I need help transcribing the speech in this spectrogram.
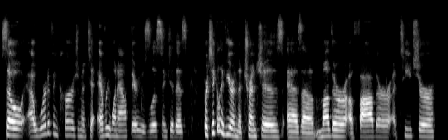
So, a word of encouragement to everyone out there who's listening to this, particularly if you're in the trenches as a mother, a father, a teacher,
